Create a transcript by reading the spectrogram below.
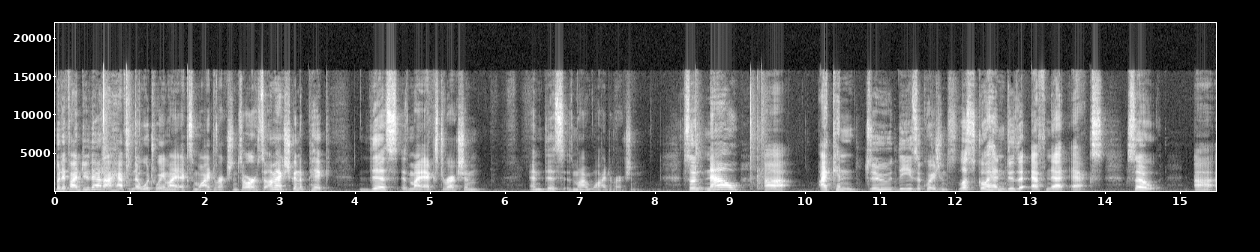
But if I do that, I have to know which way my x and y directions are. So I'm actually going to pick this is my x direction, and this is my y direction. So now uh, I can do these equations. Let's go ahead and do the f net x. So uh,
